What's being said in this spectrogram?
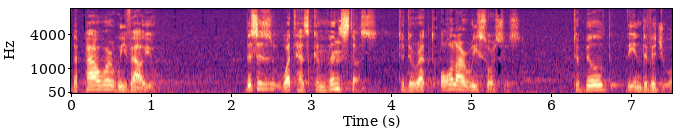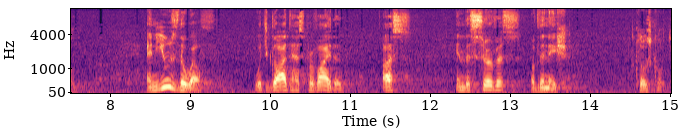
The power we value. This is what has convinced us to direct all our resources to build the individual and use the wealth which God has provided us in the service of the nation. Close quote.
